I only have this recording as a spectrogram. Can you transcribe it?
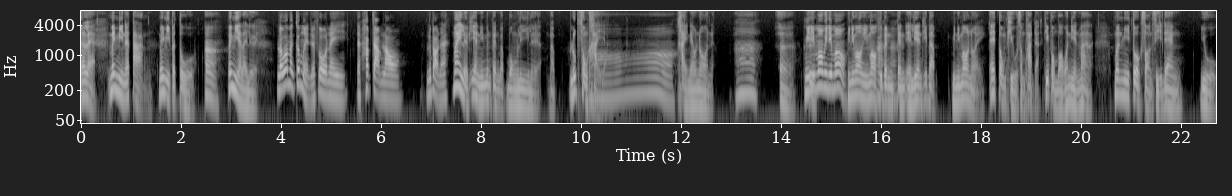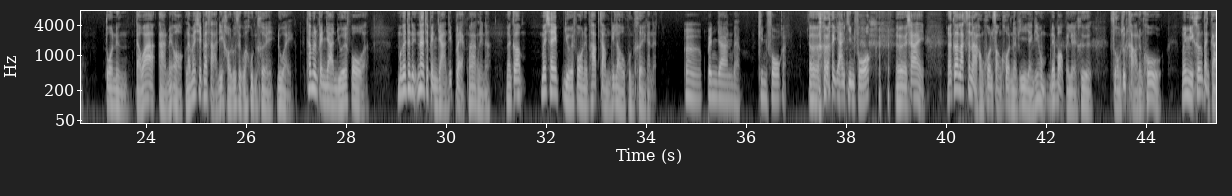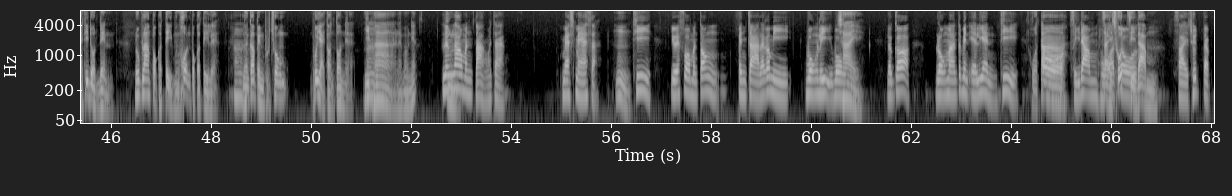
นั่นแหละ ไม่มีหน้าต่าง ไม่มีประตูอ่าไม่มีอะไรเลยแล้วว่ามันก็เหมือน UFO ในในภาพจำเราหรือเปล่านะ ไม่เลยพี่อันนี้มันเป็นแบบวงรีเลยอะแบบรูปทรงไข่อะอ๋อไข่แนวนอนอะอ่าเออ minimal minimal minimal minimal คือเป็นอ่าเป็นเอเลี่ยนที่แบบ มินิมอลหน่อยไอ้ตรงผิวสัมผัสอะที่ผมบอกว่าเนียนมาก มันมีตัวอักษรสีแดงอยู่ตัวหนึ่ง แต่ว่าอ่านไม่ออกและไม่ใช่ภาษาที่เขารู้สึกว่าคุ้นเคยด้วย ถ้ามันเป็นยาน UFO อะมันก็จะน่าจะเป็นยานที่แปลกมากเลยนะ แล้วก็ไม่ใช่ UFO ในภาพจำที่เราคุ้นเคยกันอะเออ เป็นยานแบบกินโฟกอะเออยานกินโฟก เออใช่ แล้วก็ลักษณะของคนสองคนนะพี่อย่างที่ผมได้บอกไปเลยคือ สวมชุดขาวทั้งคู่ ไม่มีเครื่องแต่งกายที่โดดเด่น รูปร่างปกติเหมือนคนปกติเลยอ่าแล้วก็เป็นช่วงผู้ใหญ่ตอนต้นเนี่ยแหละยี่ห้าอะไรประมาณเนี้ย เรื่องอืมเล่ามันต่างมาจาก mass mass อะอืมที่ UFO มันต้องเป็นจานแล้วก็มีวงรีอีกวงใช่ แล้วก็ลงมาต้องเป็นเอเลี่ยนที่หัวโตตาสีดำหัวใส่ชุดโตสีดใส่ชุดแบบ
